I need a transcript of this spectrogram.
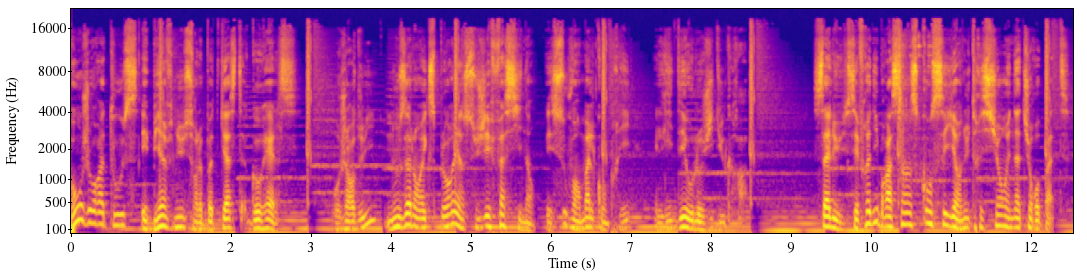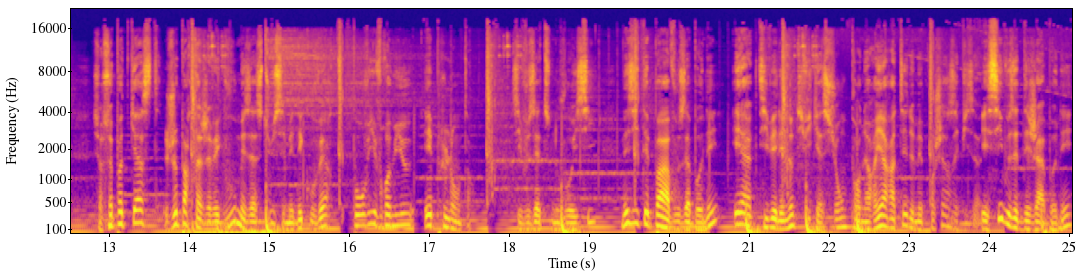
Bonjour à tous et bienvenue sur le podcast Go Health. Aujourd'hui, nous allons explorer un sujet fascinant et souvent mal compris, l'idéologie du gras. Salut, c'est Freddy Brassens, conseiller en nutrition et naturopathe. Sur ce podcast, je partage avec vous mes astuces et mes découvertes pour vivre mieux et plus longtemps. Si vous êtes nouveau ici, n'hésitez pas à vous abonner et à activer les notifications pour ne rien rater de mes prochains épisodes. Et si vous êtes déjà abonné,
